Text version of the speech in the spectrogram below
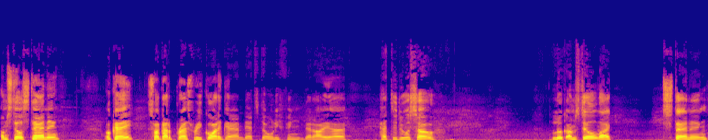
I'm still standing. Okay, so I gotta press record again. That's the only thing that I uh, had to do. So, look, I'm still like standing.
